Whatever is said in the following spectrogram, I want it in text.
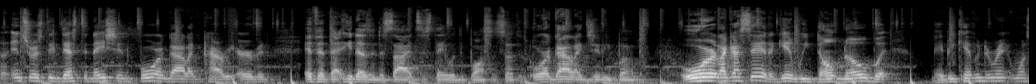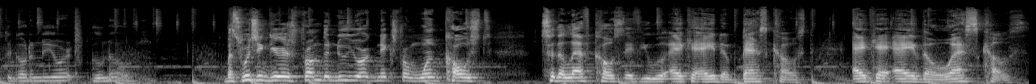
an interesting destination for a guy like Kyrie Irving if in fact he doesn't decide to stay with the Boston Celtics, or a guy like Jimmy Butler. Or like I said, again, we don't know, but Maybe Kevin Durant wants to go to New York. Who knows? But switching gears from the New York Knicks from one coast to the left coast, if you will, aka the best coast, aka the West Coast.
